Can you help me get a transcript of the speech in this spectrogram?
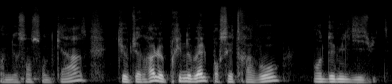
en 1975, qui obtiendra le prix Nobel pour ses travaux en 2018.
